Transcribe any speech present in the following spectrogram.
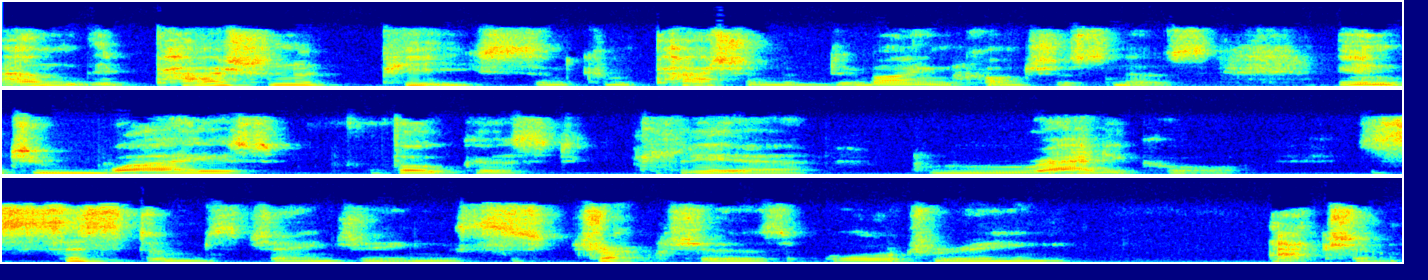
and the passionate peace and compassion of divine consciousness into wise, focused, clear, radical, systems changing, structures altering action.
